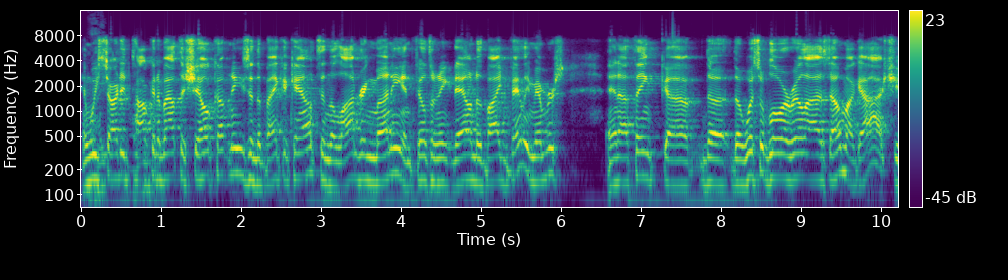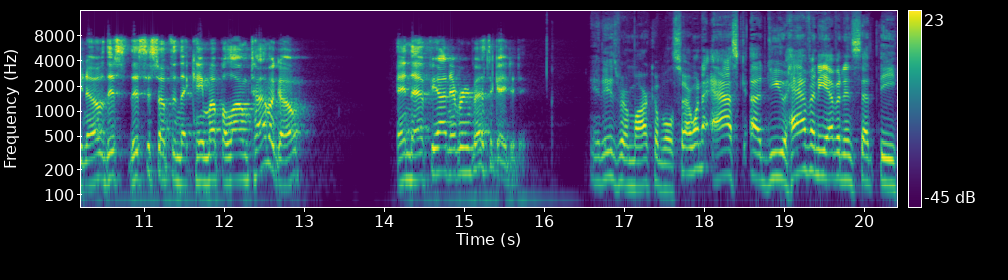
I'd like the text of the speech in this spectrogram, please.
and we started talking about the shell companies and the bank accounts and the laundering money and filtering it down to the Biden family members. And I think uh, the the whistleblower realized, oh my gosh, you know, this this is something that came up a long time ago, and the FBI never investigated it. It is remarkable. So I want to ask uh, do you have any evidence that the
